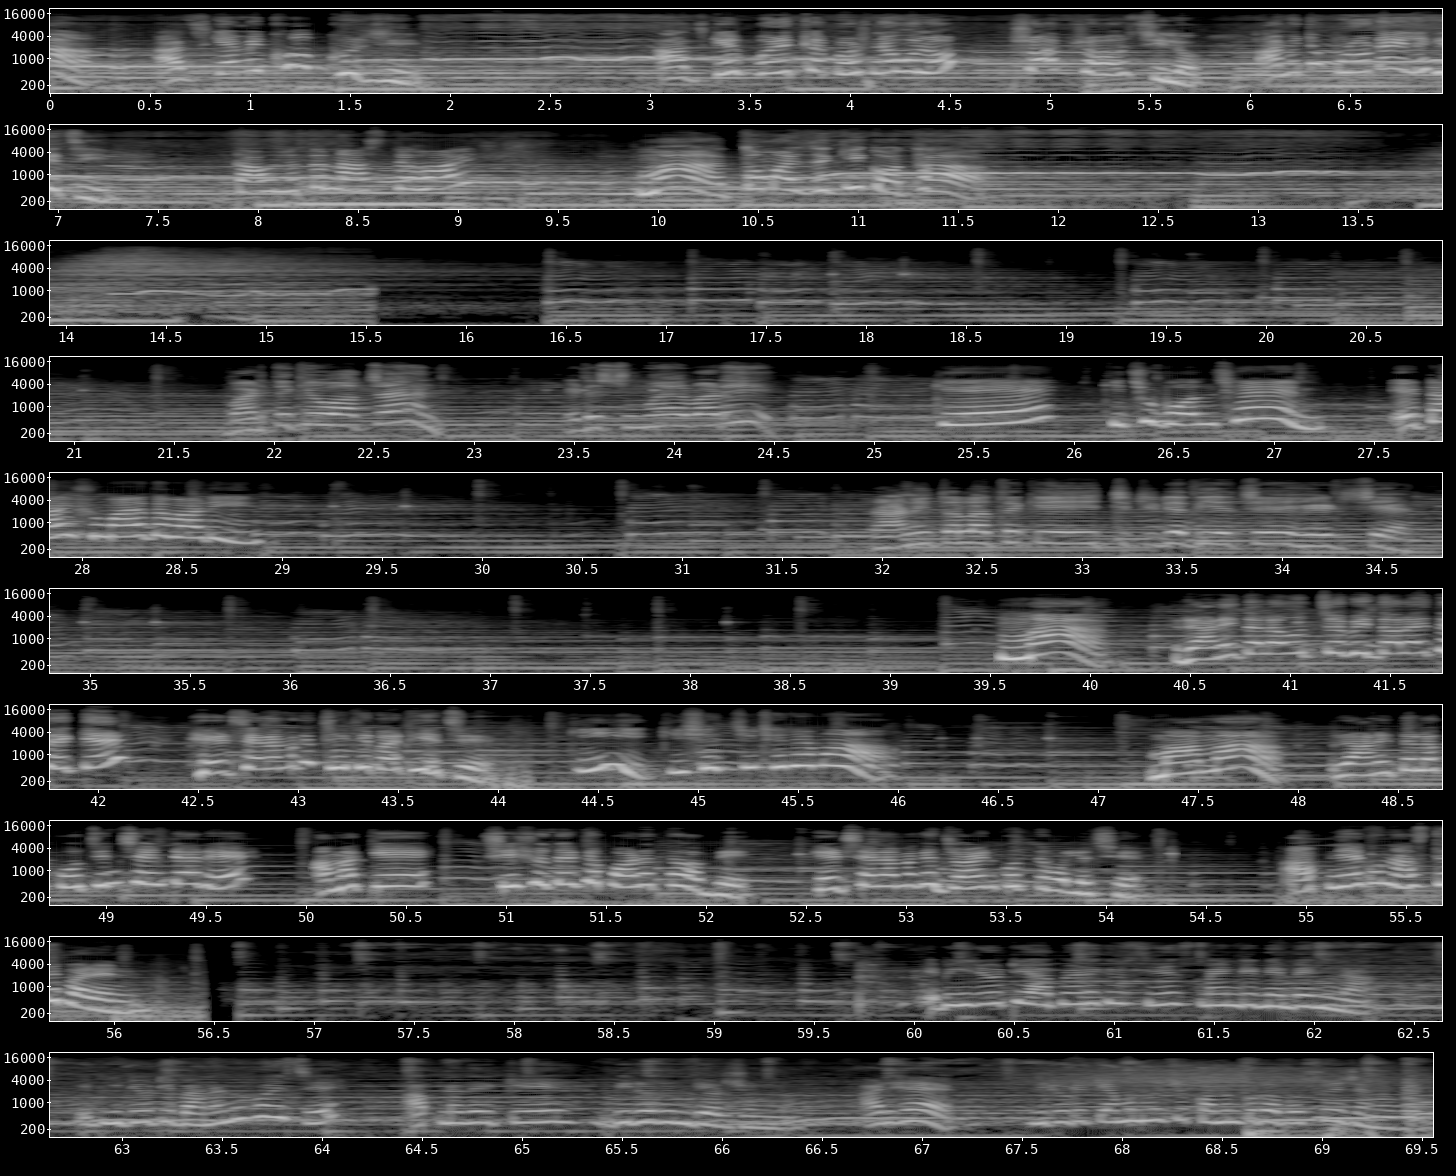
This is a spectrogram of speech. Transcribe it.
আজকে আমি খুব খুশি। আজকের পরীক্ষার প্রশ্নগুলো সব সহজ ছিল। আমি তো পুরোটাই লিখেছি। তাহলে তো নাচতে হয়। মা তোমার যে কি কথা? বাড়িতে কেউ আছেন? এটা সুময়ের বাড়ি? কে? কিছু বলছেন? এটাই সুমায়াতে বাড়ি। রানীতলা থেকে এই চিঠিটা দিয়েছে হেড স্যার। মা রানীতলা উচ্চ বিদ্যালয় থেকে হেড স্যার আমাকে চিঠি পাঠিয়েছে। কি? কিসের চিঠি রে মা? মামা রানীতলা কোচিং সেন্টারে আমাকে শিশুদেরকে পড়াতে হবে। হেড স্যার আমাকে জয়েন করতে বলেছে। আপনি এখন আসতে পারেন। ভিডিওটি আপনারা কেউ সিরিয়াস মাইন্ডে নেবেন না। এই ভিডিওটি বানানো হয়েছে আপনাদেরকে বিনোদন দেওয়ার জন্য। আর হ্যাঁ ভিডিওটি কেমন হয়েছে কমেন্ট করে অবশ্যই জানাবেন।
